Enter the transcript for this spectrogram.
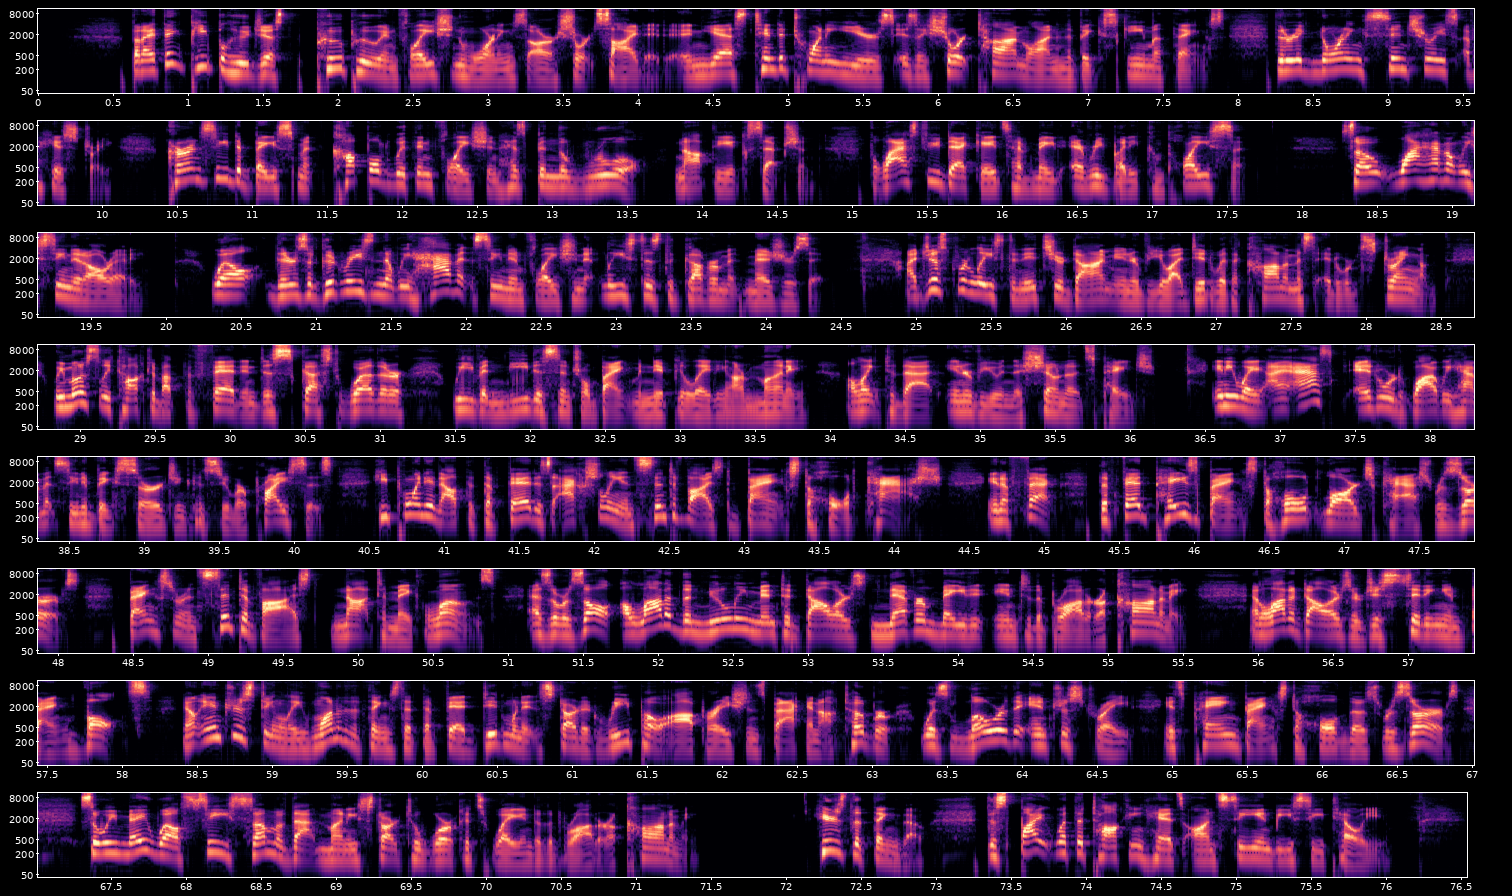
But I think people who just poo poo inflation warnings are short sighted. And yes, 10 to 20 years is a short timeline in the big scheme of things. They're ignoring centuries of history. Currency debasement coupled with inflation has been the rule, not the exception. The last few decades have made everybody complacent. So, why haven't we seen it already? Well, there's a good reason that we haven't seen inflation, at least as the government measures it. I just released an It's Your Dime interview I did with economist Edward Stringham. We mostly talked about the Fed and discussed whether we even need a central bank manipulating our money. I'll link to that interview in the show notes page. Anyway, I asked Edward why we haven't seen a big surge in consumer prices. He pointed out that the Fed has actually incentivized banks to hold cash. In effect, the Fed pays banks to hold large cash reserves. Banks are incentivized not to make loans. As a result, a lot of the newly minted dollars never made it into the broader economy, and a lot of dollars are just sitting in bank vaults. Now, interestingly, one of the things that the Fed did when it started repo operations back in October was lower the interest rate it's paying banks to hold those reserves. So we may well see some of that money start to work its way into the broader economy. Here's the thing though despite what the talking heads on CNBC tell you,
